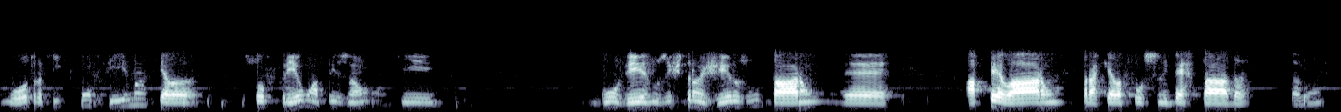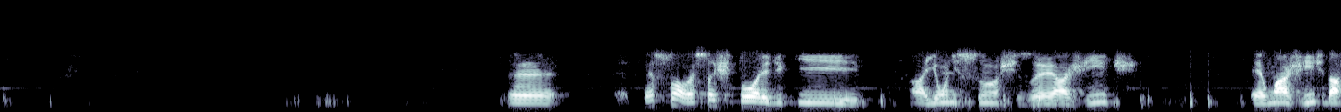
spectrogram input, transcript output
um outro aqui confirma que ela sofreu uma prisão que governos estrangeiros lutaram, é, apelaram para que ela fosse libertada, tá bom? Pessoal, essa história de que a Ione Sanches é agente, é um agente da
